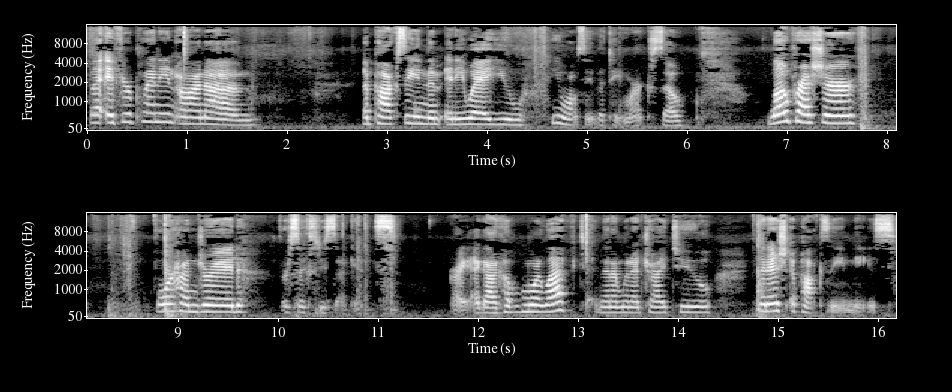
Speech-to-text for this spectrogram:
but if you're planning on um, epoxying them anyway, you, you won't see the tape marks. So low pressure, 400 for 60 seconds. All right, I got a couple more left, and then I'm going to try to finish epoxying these.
